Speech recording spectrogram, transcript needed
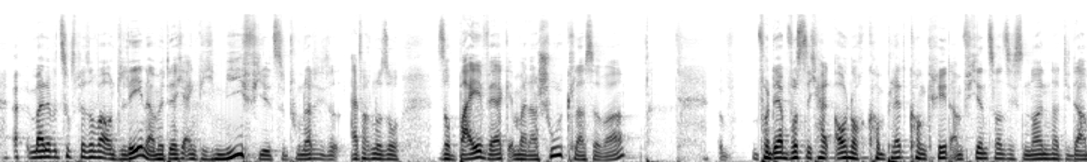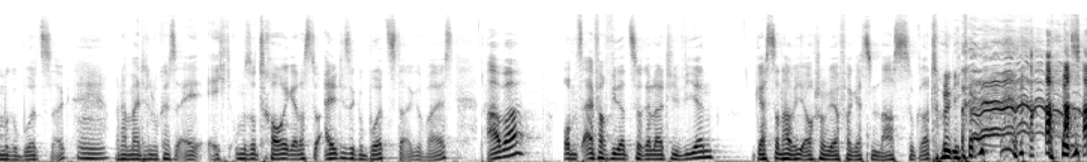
meine Bezugsperson war. Und Lena, mit der ich eigentlich nie viel zu tun hatte, die einfach nur so, so Beiwerk in meiner Schulklasse war. Von der wusste ich halt auch noch komplett konkret, am 24.09. hat die Dame Geburtstag. Mhm. Und dann meinte Lukas, ey, echt umso trauriger, dass du all diese Geburtstage weißt. Aber, um es einfach wieder zu relativieren, gestern habe ich auch schon wieder vergessen, Lars zu gratulieren. also,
